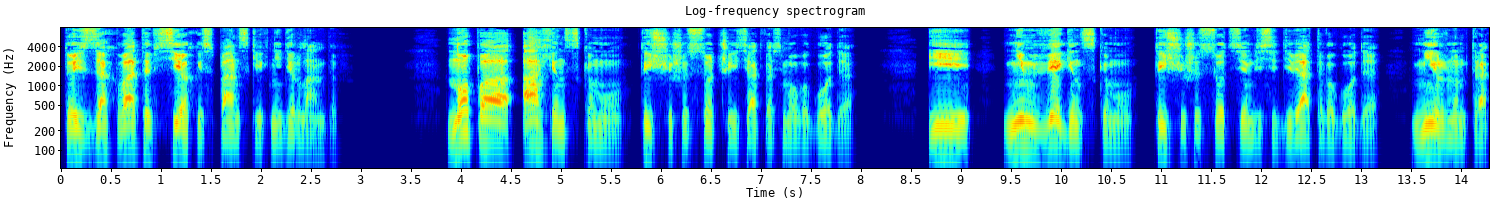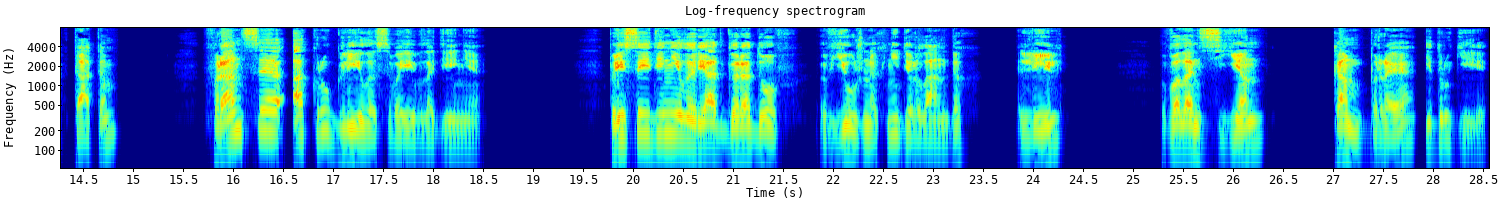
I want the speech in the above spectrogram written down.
то есть захвата всех испанских Нидерландов. Но по Ахенскому 1668 года и Нимвегенскому 1679 года мирным трактатам Франция округлила свои владения, присоединила ряд городов в южных Нидерландах, Лиль, Валансьен, Камбре и другие,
